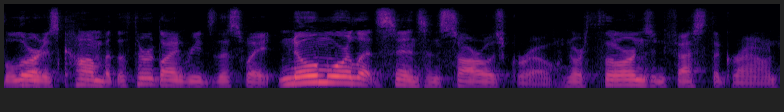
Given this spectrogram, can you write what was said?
the Lord has come. But the third line reads this way No more let sins and sorrows grow, nor thorns infest the ground.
